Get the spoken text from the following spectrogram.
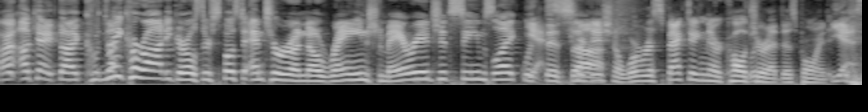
All right, okay, the three karate girls. They're supposed to enter an arranged marriage. It seems like with Yes, this uh, Traditional. We're respecting their culture at this point. Yes.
